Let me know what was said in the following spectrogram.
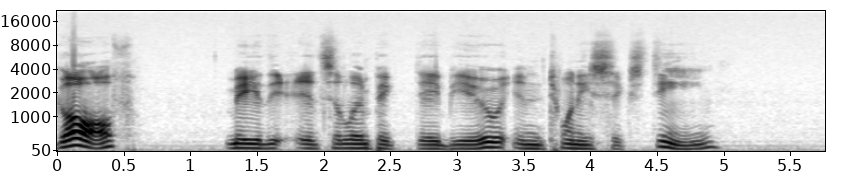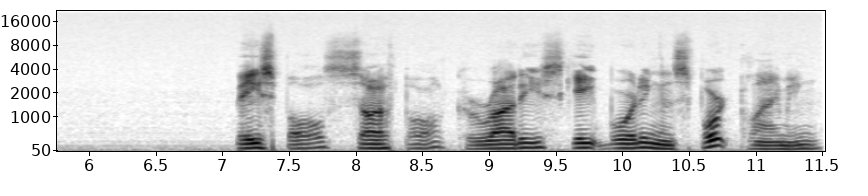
Golf made its Olympic debut in 2016. baseball, softball, karate, skateboarding, and sport climbing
